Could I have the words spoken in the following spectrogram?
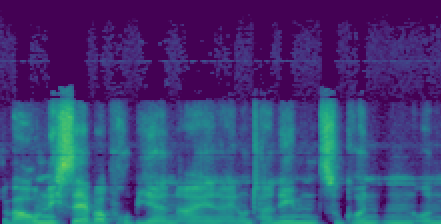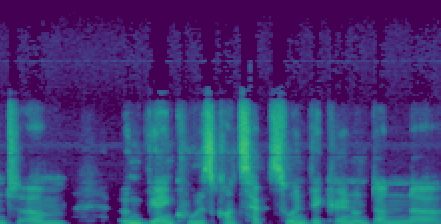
warum nicht selber probieren, ein, ein Unternehmen zu gründen und ähm, irgendwie ein cooles Konzept zu entwickeln und dann äh,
